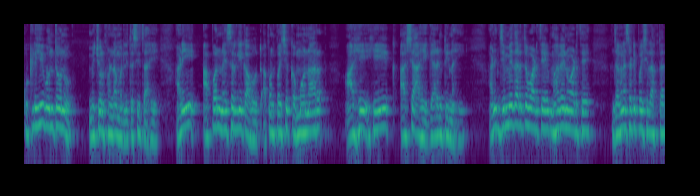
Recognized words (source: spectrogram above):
कुठलीही गुंतवणूक म्युच्युअल फंडामधली तशीच आहे. आणि आपण नैसर्गिक आहोत. आपण पैसे कमवणार आहे हे एक आशा आहे गॅरंटी नाही. आणि जिम्मेदारी तर वाढते महागाईनं वाढते जगण्यासाठी पैसे लागतात.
